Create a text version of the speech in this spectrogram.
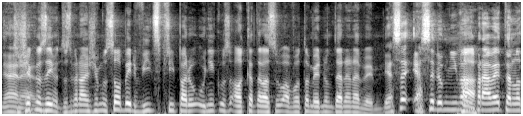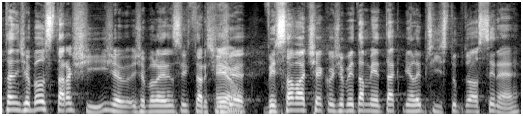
Ne, Což ne. jako zajímavé. To znamená, že muselo být víc případů úniku z Alcatrazu a o tom jednom teda nevím. Já se, já se domnívám Ha. ha. právě tenhle ten, že byl starší, že, že byl jeden z těch starších, Jo. že vysavač, jako že by tam jen tak měli přístup, to asi ne.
